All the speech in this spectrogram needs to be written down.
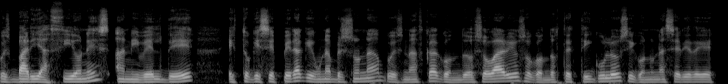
pues variaciones a nivel de esto que se espera que una persona pues nazca con dos ovarios o con dos testículos y con una serie de,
